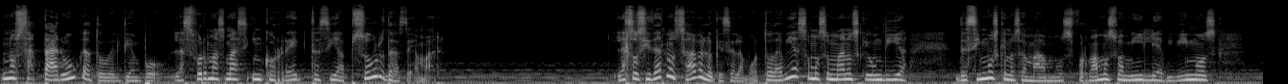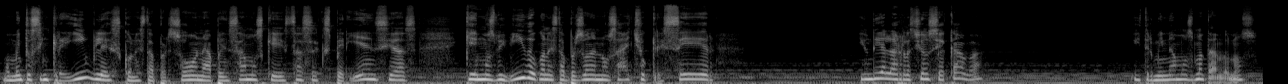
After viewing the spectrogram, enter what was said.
nos ataruga todo el tiempo las formas más incorrectas y absurdas de amar. La sociedad no sabe lo que es el amor. Todavía somos humanos que un día decimos que nos amamos, formamos familia, vivimos momentos increíbles con esta persona, pensamos que estas experiencias que hemos vivido con esta persona nos ha hecho crecer. Y un día la relación se acaba y terminamos matándonos.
